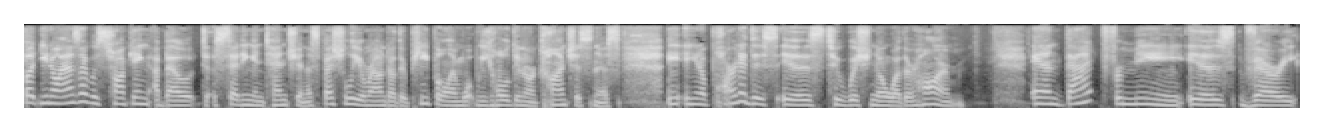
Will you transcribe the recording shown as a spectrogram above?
But, you know, as I was talking about setting intention, especially around other people and what we hold in our consciousness, you know, part of this is to wish no other harm. And that for me is very,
